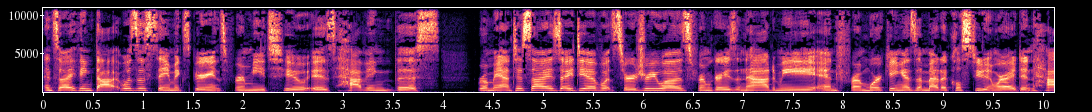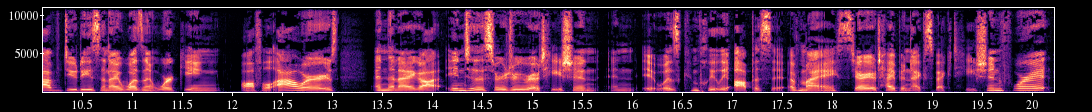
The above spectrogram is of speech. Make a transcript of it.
and so I think that was the same experience for me too, is having this romanticized idea of what surgery was from Grey's Anatomy and from working as a medical student where I didn't have duties and I wasn't working awful hours. And then I got into the surgery rotation and it was completely opposite of my stereotype and expectation for it.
